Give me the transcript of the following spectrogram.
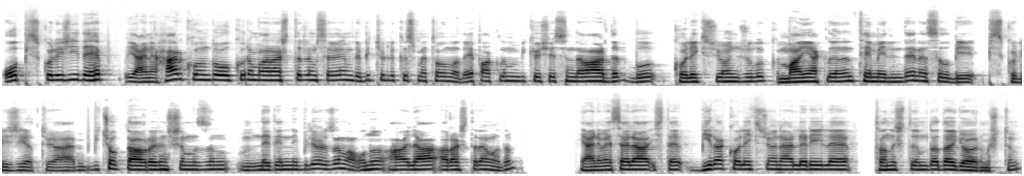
O psikolojiyi de hep yani her konuda okurum, araştırırım, severim de bir türlü kısmet olmadı. Hep aklımın bir köşesinde vardır. Bu koleksiyonculuk manyaklığının temelinde nasıl bir psikoloji yatıyor? Yani Birçok davranışımızın nedenini biliyoruz ama onu hala araştıramadım. Yani mesela işte bira koleksiyonerleriyle tanıştığımda da görmüştüm.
